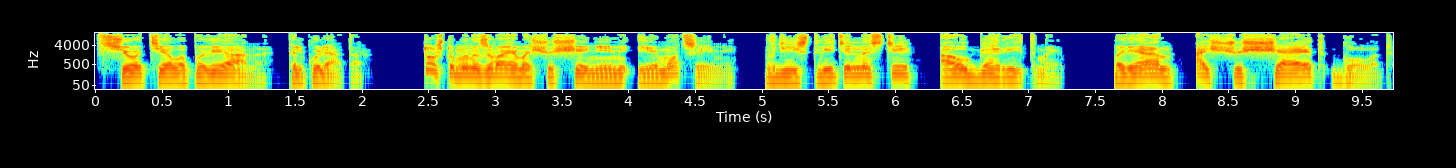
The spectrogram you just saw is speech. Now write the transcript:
Все тело павиана — калькулятор. То, что мы называем ощущениями и эмоциями, в действительности — алгоритмы. Павиан ощущает голод.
